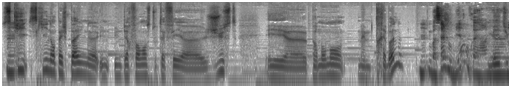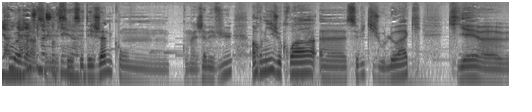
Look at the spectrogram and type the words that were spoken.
Ce Mm. qui, ce qui n'empêche pas une, une, une performance tout à fait euh, juste et par moments même très bonne. Mm, Bah ça joue bien en vrai. Hein. Mais a- du coup, il y a rien voilà, qui m'a c'est- choqué. c'est c'est des jeunes qu'on qu'on n'a jamais vus. Hormis, je crois, euh, celui qui joue Loak, qui est euh,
